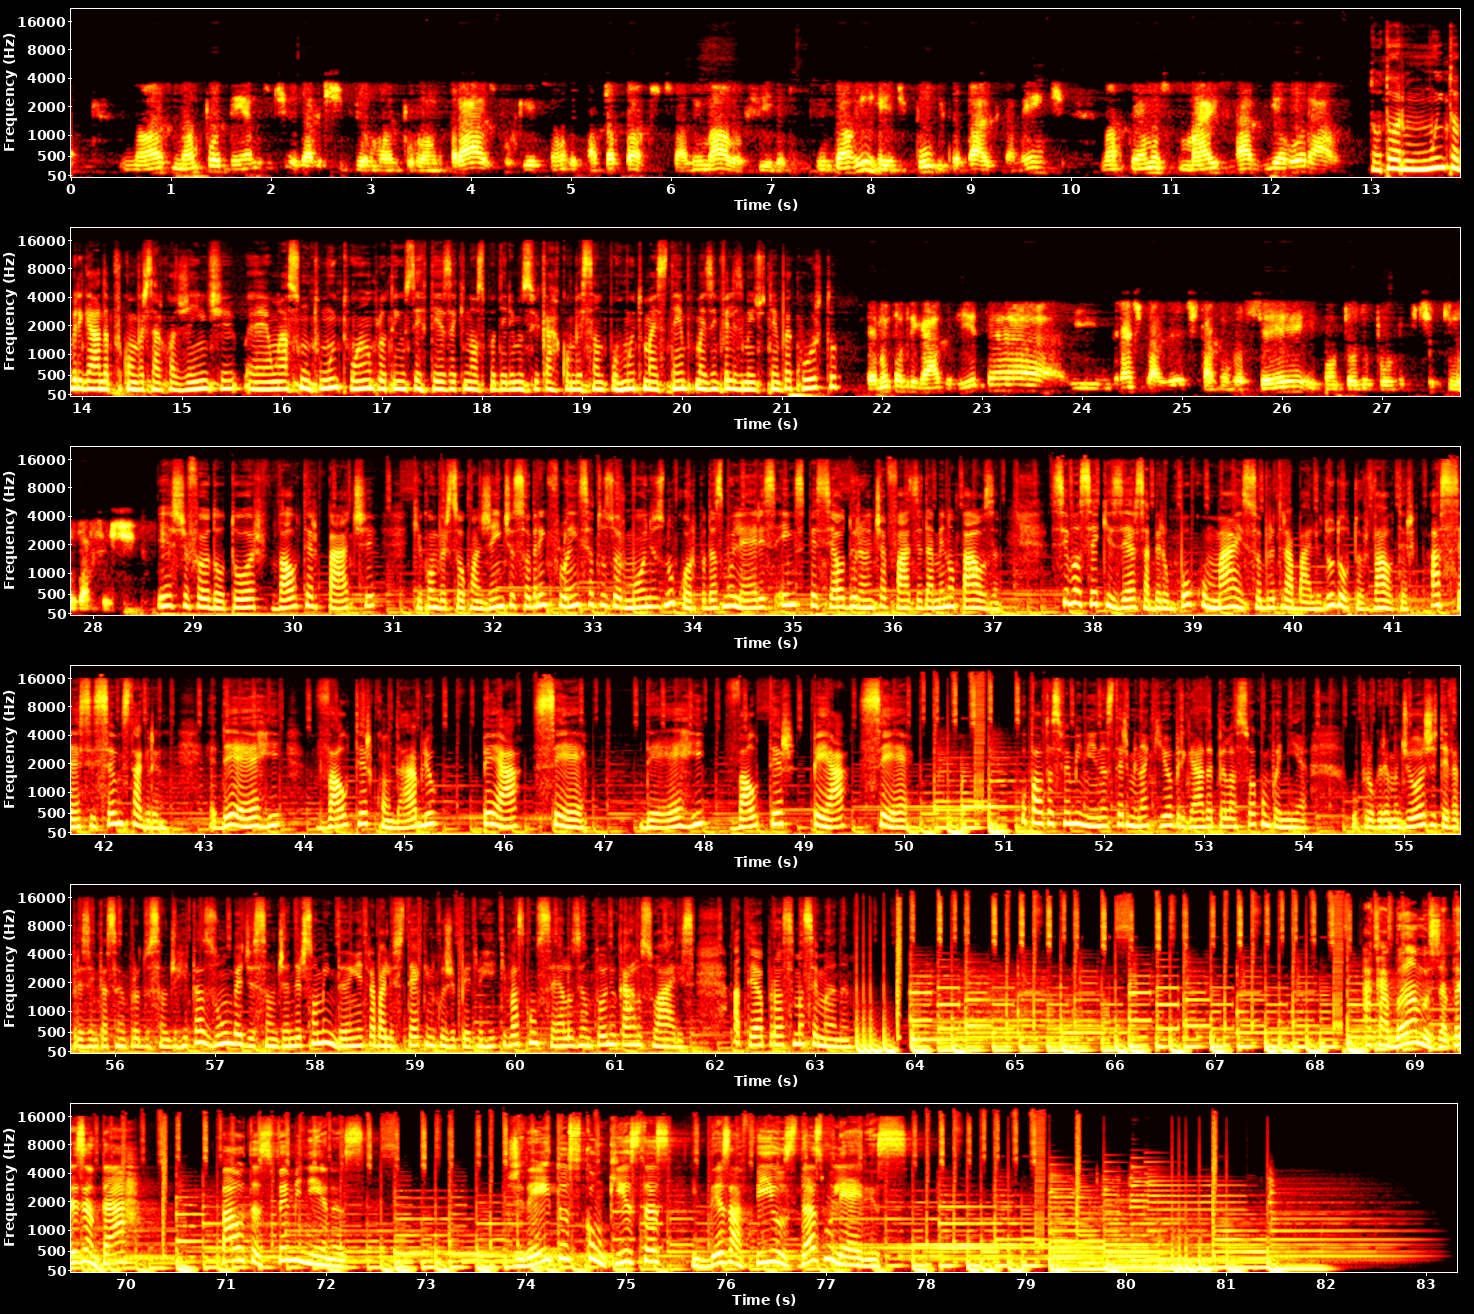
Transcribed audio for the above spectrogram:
nós não podemos utilizar esse tipo de hormônio por longo prazo, porque eles são hepatotóxicos, fazem mal ao fígado. Então, em rede pública, basicamente, nós temos mais a via oral. Doutor, muito obrigada por conversar com a gente. É um assunto muito amplo, eu tenho certeza que nós poderíamos ficar conversando por muito mais tempo, mas infelizmente o tempo é curto. É, muito obrigado, Rita, e um grande prazer estar com você e com todo o público que nos assiste. Este foi o doutor Walter Patti, que conversou com a gente sobre a influência dos hormônios no corpo das mulheres, em especial durante a fase da menopausa. Se você quiser saber um pouco mais sobre o trabalho do Dr. Walter, acesse seu Instagram. É dr Walter com W P A C E. Dr Walter P A C E. Pautas Femininas termina aqui. Obrigada pela sua companhia. O programa de hoje teve apresentação e produção de Rita Zumba, edição de Anderson Mendanha e trabalhos técnicos de Pedro Henrique Vasconcelos e Antônio Carlos Soares. Até a próxima semana. Acabamos de apresentar Pautas Femininas. Direitos, conquistas e desafios das mulheres.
